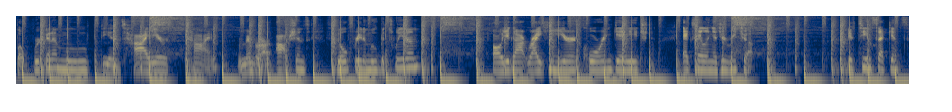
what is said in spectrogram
but we're gonna move the entire time. Remember our options. Feel free to move between them. All you got right here, core engaged, exhaling as you reach up. 15 seconds.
